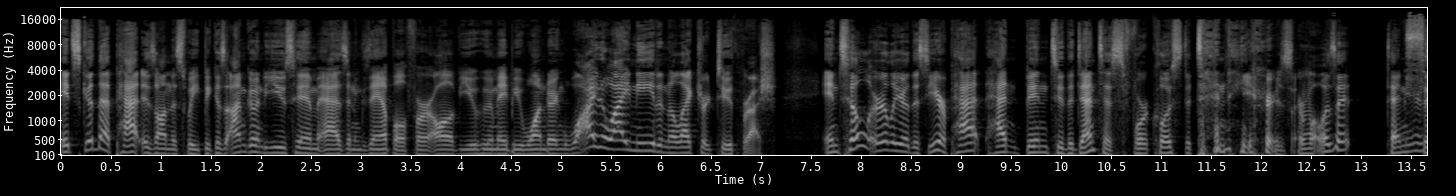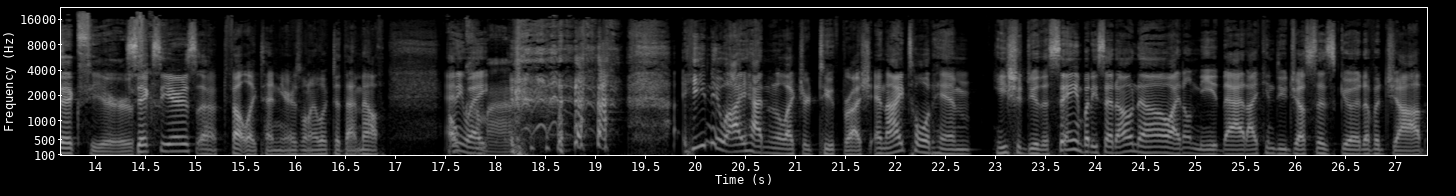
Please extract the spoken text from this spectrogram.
It's good that Pat is on this week because I'm going to use him as an example for all of you who may be wondering why do I need an electric toothbrush? Until earlier this year, Pat hadn't been to the dentist for close to 10 years. Or what was it? 10 years? Six years. Six years? Uh, felt like 10 years when I looked at that mouth. Oh, anyway, oh, he knew I had an electric toothbrush, and I told him he should do the same, but he said, Oh no, I don't need that. I can do just as good of a job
